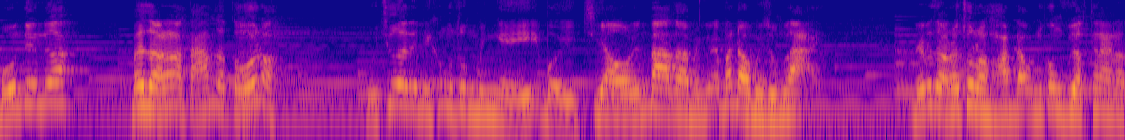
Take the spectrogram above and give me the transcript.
4 tiếng nữa. Bây giờ nó là 8 giờ tối rồi. Buổi trưa thì mình không dùng, mình nghỉ. Buổi chiều đến 3 giờ mình lại bắt đầu mình dùng lại. Đến bây giờ nói chung là hoạt động những công việc thế này là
